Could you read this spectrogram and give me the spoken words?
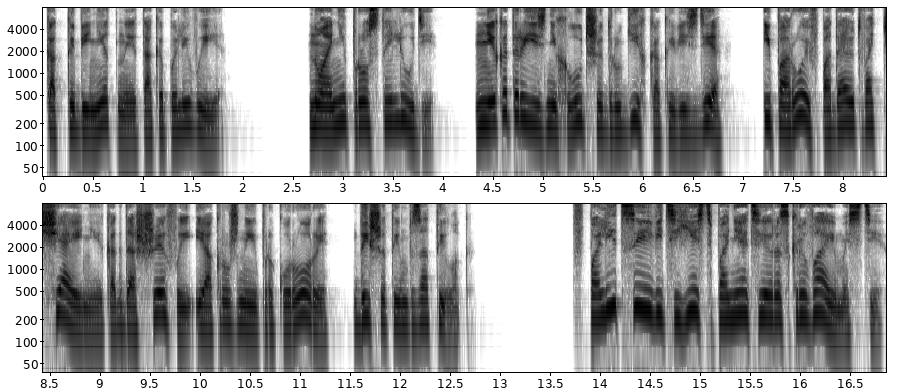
как кабинетные, так и полевые. Но они просто люди. Некоторые из них лучше других, как и везде, и порой впадают в отчаяние, когда шефы и окружные прокуроры дышат им в затылок. В полиции ведь есть понятие раскрываемости,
